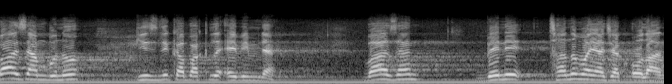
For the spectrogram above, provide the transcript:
Bazen bunu gizli kabaklı evimde, bazen beni tanımayacak olan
